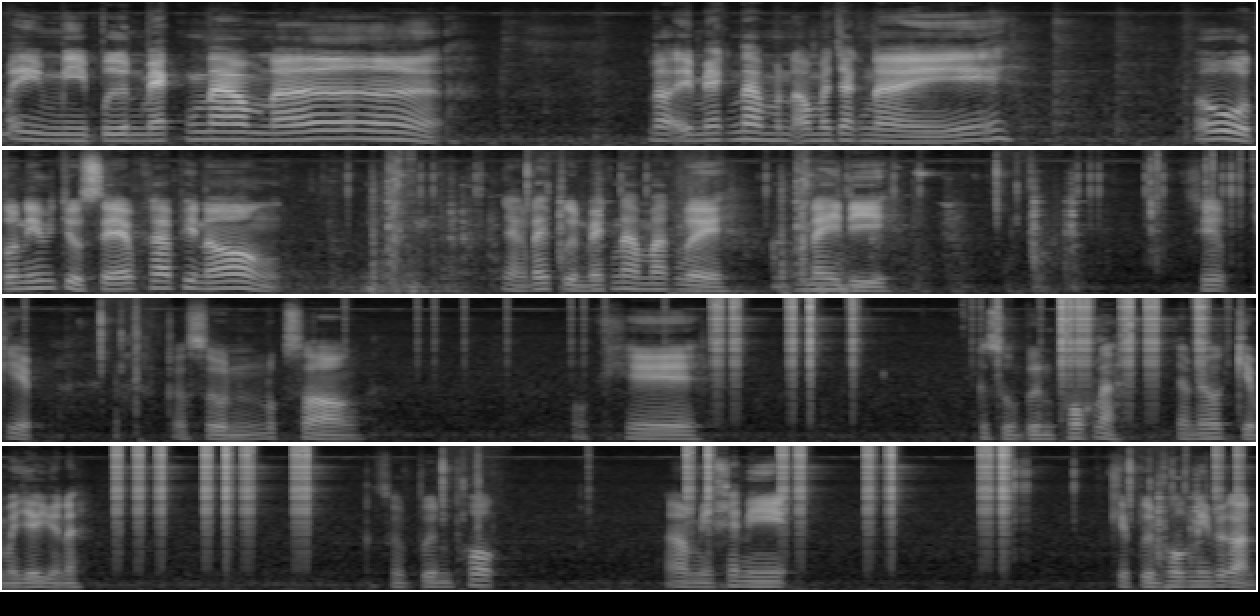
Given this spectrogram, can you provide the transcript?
ไม่มีปืนแมกนัมนะ แล้วไอ้แมกนัมมันเอามาจากไหน โอ้ ตรงนี้มีจุดเซฟครับพี่น้อง อยากได้ปืนแมกนัมมากเลยไม่ดีชื่อเก็บกระสุนลูกซอง โอเค กระสุนปืนพกล่ะจำได้ว่าเก็บมาเยอะอยู่นะ กระสุนปืนพกเอามีแค่นี้ เก็บปืนพกนี้ไปก่อน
